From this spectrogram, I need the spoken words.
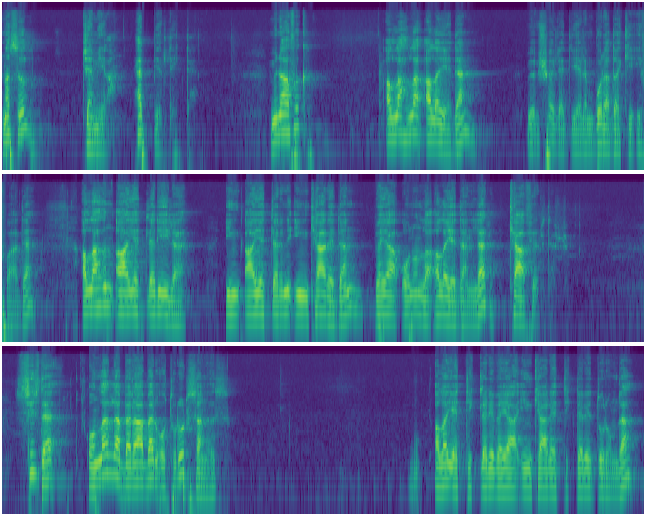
Nasıl? Cemiyan. Hep birlikte. Münafık Allah'la alay eden şöyle diyelim buradaki ifade Allah'ın ayetleriyle in, ayetlerini inkar eden veya onunla alay edenler kafirdir. Siz de onlarla beraber oturursanız alay ettikleri veya inkar ettikleri durumda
